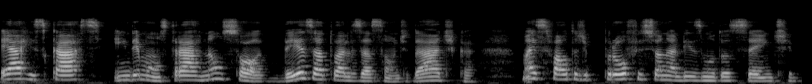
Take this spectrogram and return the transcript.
é arriscar-se em demonstrar não só desatualização didática, mas falta de profissionalismo docente,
